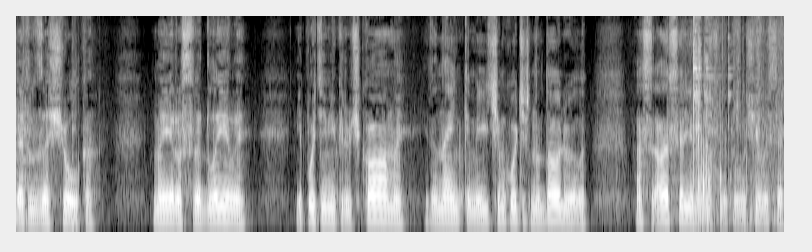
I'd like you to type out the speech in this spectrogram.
де тут защолка. Ми її розсвердлили, і потім і крючками, і тоненькими, і чим хочеш надавлювали. Але все рівно у нас не вийшло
